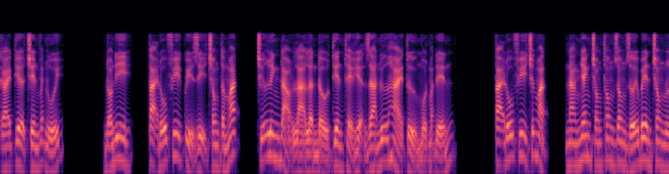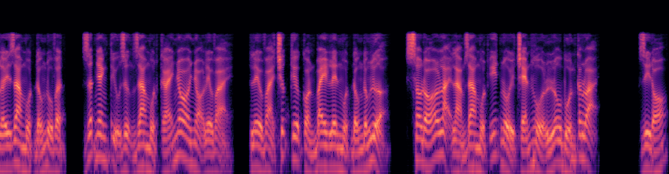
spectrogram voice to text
cái kia trên vách núi. Đón đi, tại đỗ phi quỷ dị trong tầm mắt chữ linh đạo là lần đầu tiên thể hiện ra nữ hải tử một mặt đến. Tại đỗ phi trước mặt, nàng nhanh chóng thông dong giới bên trong lấy ra một đống đồ vật, rất nhanh tiểu dựng ra một cái nho nhỏ lều vải lều vải trước kia còn bay lên một đống đống lửa, sau đó lại làm ra một ít nồi chén hồ lô buồn các loại. Gì đó,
